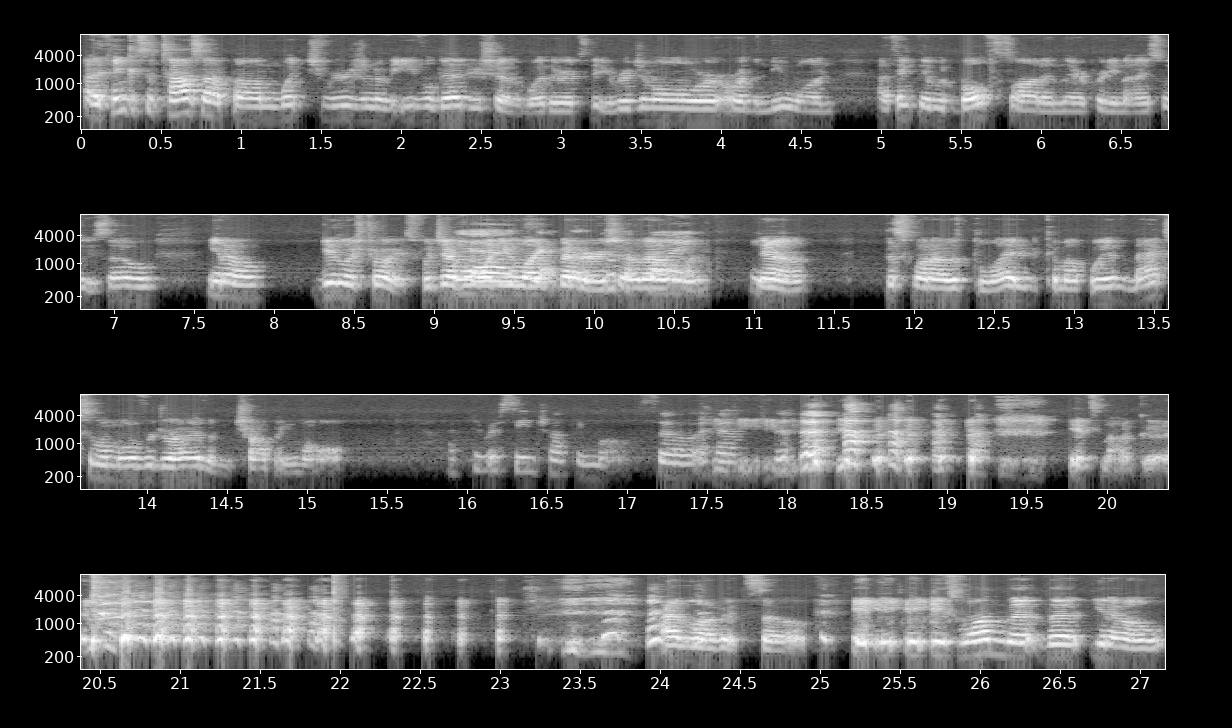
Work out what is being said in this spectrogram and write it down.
I think it's a toss up on which version of Evil Dead you show, whether it's the original or, or the new one. I think they would both slot in there pretty nicely. So you know, dealer's choice, whichever Yeah, one you like better, show that one. Yeah. This one I was delighted to come up with: Maximum Overdrive and Chopping Mall. I've never seen Chopping Mall, so I have. it's not good. I love it so. It, it, it's one that, that you know,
